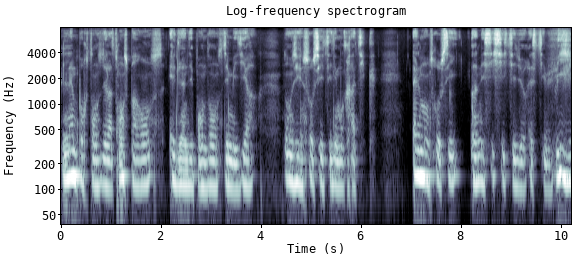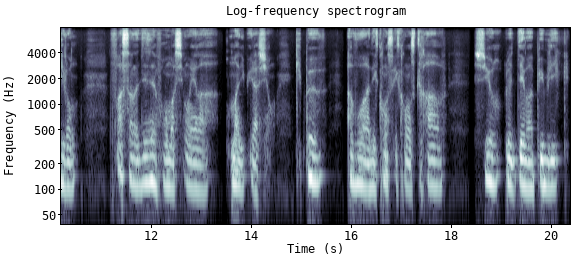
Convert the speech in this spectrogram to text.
l'importance de la transparence et de l'indépendance des médias dans une société démocratique. Elle montre aussi la nécessité de rester vigilant face à la désinformation et à la manipulation qui peuvent avoir des conséquences graves sur le débat public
